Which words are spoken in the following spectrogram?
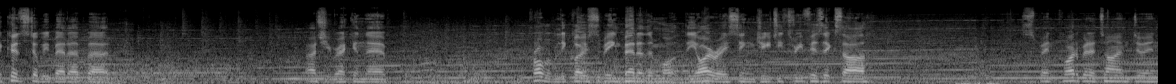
They could still be better, but I actually reckon they're probably close to being better than what the iRacing GT3 physics are. Spent quite a bit of time doing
